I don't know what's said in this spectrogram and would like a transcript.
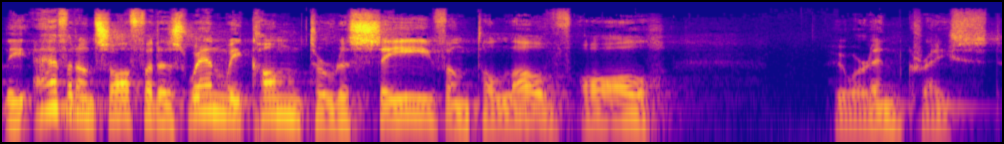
the evidence of it is when we come to receive and to love all who are in Christ,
